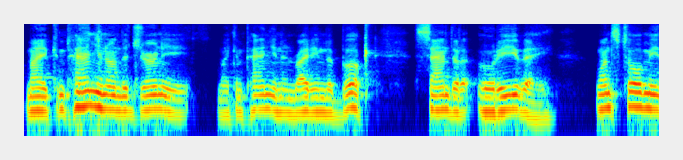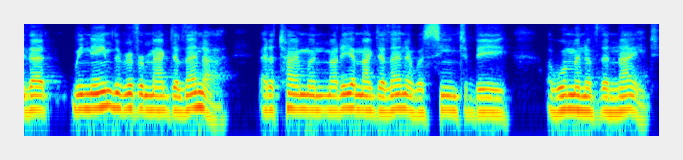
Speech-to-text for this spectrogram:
My companion on the journey, my companion in writing the book, Sandra Uribe, once told me that we named the river Magdalena at a time when Maria Magdalena was seen to be a woman of the night.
